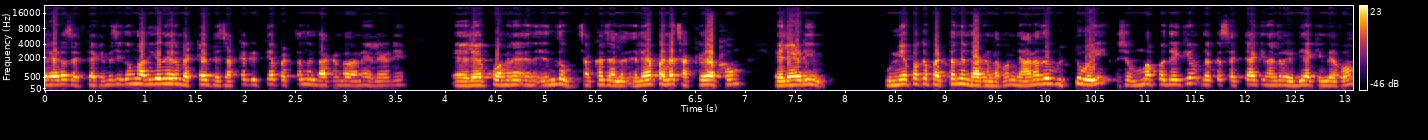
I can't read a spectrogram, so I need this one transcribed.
ഇലയുടെ സെറ്റാക്കി എന്ന് ഇതൊന്നും അധികം നേരം വെക്കാൻ പറ്റില്ല. ചക്ക കിട്ടിയാൽ പെട്ടെന്ന് ഉണ്ടാക്കേണ്ടതാണ് ഇലയുടെയും ഇലയപ്പം അങ്ങനെ എന്തും. ചക്ക ചല ഇലയപ്പല്ല ചക്കയപ്പം ഇലയുടെയും ഉണ്ണിയപ്പൊക്കെ പെട്ടെന്ന് ഉണ്ടാക്കണ്ട. അപ്പം ഞാനത് വിട്ടുപോയി. പക്ഷെ ഉമ്മ അപ്പത്തേക്കും ഇതൊക്കെ സെറ്റാക്കി നല്ല റെഡി ആക്കിയിട്ടുണ്ട്. അപ്പം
